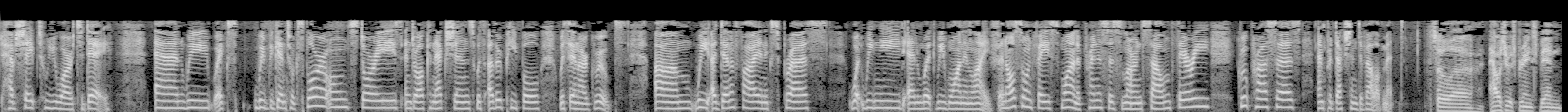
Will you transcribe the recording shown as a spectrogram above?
have shaped who you are today. And we ex- we begin to explore our own stories and draw connections with other people within our groups. Um, we identify and express what we need and what we want in life. And also in phase one, apprentices learn sound theory, group process, and production development. So, uh, how's your experience been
